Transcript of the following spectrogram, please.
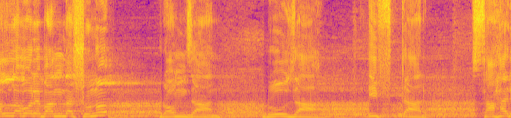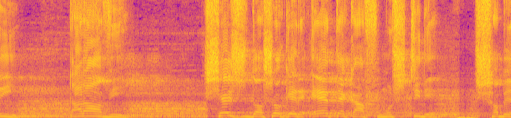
আল্লাহ বলে, বান্দা, শোনো, রমজান, রোজা, ইফতার, সাহারি তারাভি শেষ দশকের এতেকাফ মসজিদে সবে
